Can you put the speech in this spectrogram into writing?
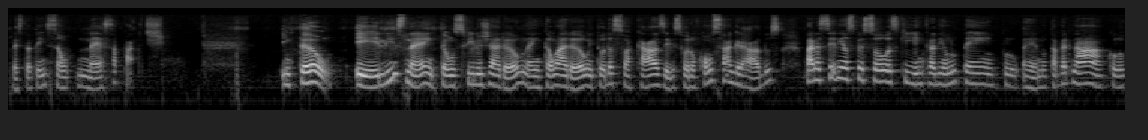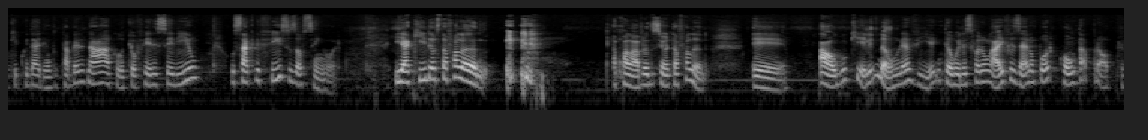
Presta atenção nessa parte. Então, eles, né, então os filhos de Arão, né, então Arão e toda a sua casa, eles foram consagrados para serem as pessoas que entrariam no templo, é, no tabernáculo, que cuidariam do tabernáculo, que ofereceriam os sacrifícios ao Senhor. E aqui Deus está falando, a palavra do Senhor está falando, é, algo que ele não lhe havia, então eles foram lá e fizeram por conta própria.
